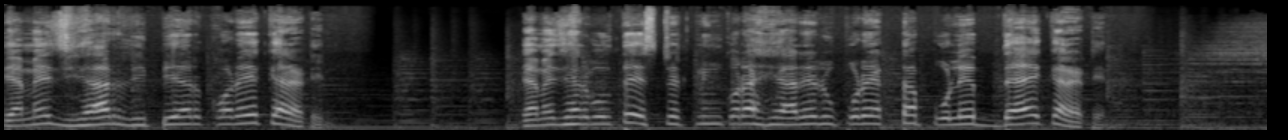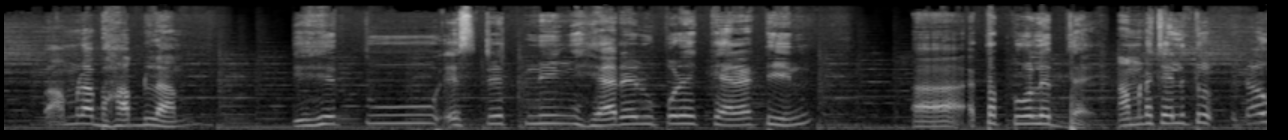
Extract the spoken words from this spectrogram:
ড্যামেজ হেয়ার রিপেয়ার করে ক্যারাটিন। ড্যামেজ হেয়ার বলতে স্ট্রেটনিং করা হেয়ারের উপরে একটা প্রলেপ দেয় ক্যারাটিন। তো আমরা ভাবলাম, যেহেতু স্ট্রেটনিং হেয়ারের উপরে ক্যারাটিন একটা প্রলেপ দেয়, আমরা চাইলে তো এটাও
